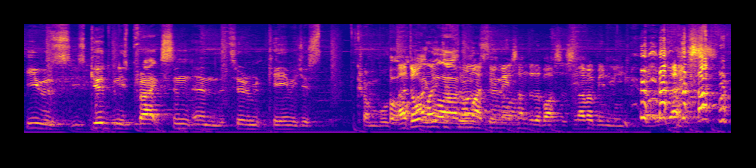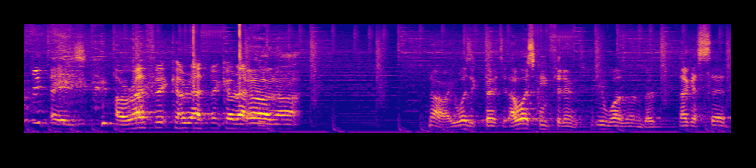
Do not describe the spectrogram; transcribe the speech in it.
He, he was, he's good when he's practicing, and the tournament came, he just crumbled. I don't like to out throw my once in a teammates under the bus. It's never been me. This is horrific, horrific, horrific. Oh no. No, he was expected. I was confident. He wasn't, but like I said,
